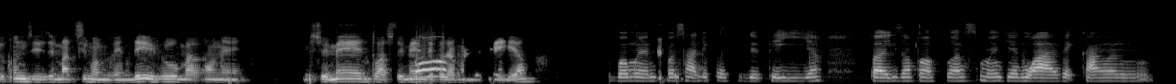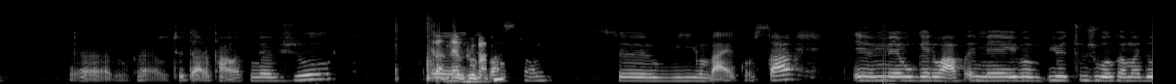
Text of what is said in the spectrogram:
yo kon di maksimum 22 jou, ma konen 1 semen, 3 semen, bon. depo la man de peyi an. Bon, mwen bon sa depen ki de peyi. Par exemple, en Frans, mwen gen dwa avek 49 jou. 49 jou vakans? Se, oui, mwen baye kon sa. Men ou gen dwa, men yo toujou rekomando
